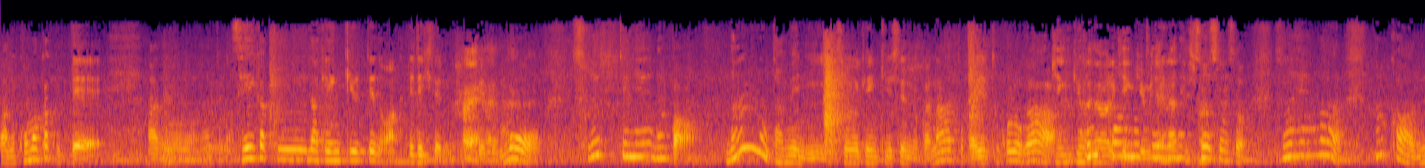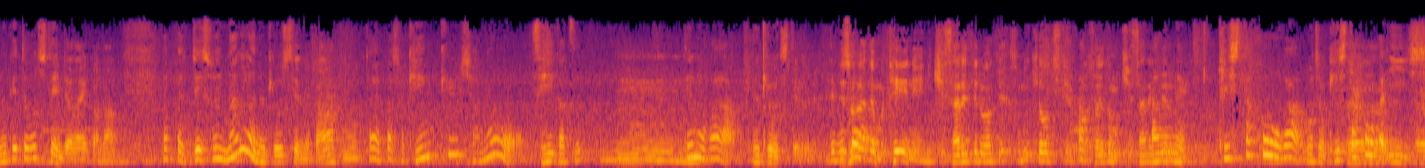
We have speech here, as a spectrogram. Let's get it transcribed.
あの細かくてあのなんていうか正確な研究っていうのは出てきてるんだけども、はいはい。それってねなんか何のためにその研究してるのかなとかいうところが研究のための研究みたいになってしまう。そうそうそう。その辺がなんか抜けて落ちてんじゃないかな。やっぱりでそれ何が抜け落ちてるのかなと思ったらやっぱりその研究者の生活うん。っていうのが抜け落ちてる。ででそれはでも丁寧に消されてるわけです抜け落ちてるそれとも消されてるね消した方がもちろん消した方がいいし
